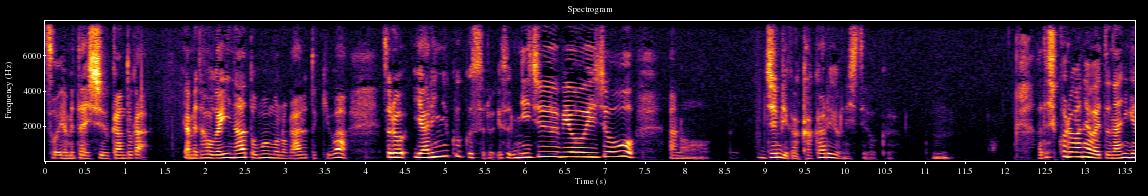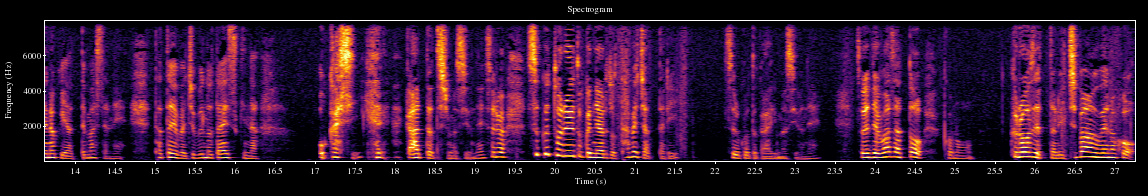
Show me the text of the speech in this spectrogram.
そうやめたい習慣とかやめた方がいいなと思うものがある時はそれをやりにくくする。要するに20秒以上あの準備がかかるようにしておく。うん。私これはね割と何気なくやってましたね。例えば自分の大好きなお菓子 があったとしますよね。それはすぐ取れるとこにあると食べちゃったりすることがありますよね。それでわざとこのクローゼットの一番上の方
